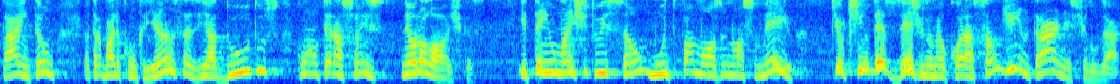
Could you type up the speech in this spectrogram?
Tá? Então, eu trabalho com crianças e adultos com alterações neurológicas. E tem uma instituição muito famosa no nosso meio que eu tinha o desejo no meu coração de entrar neste lugar.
